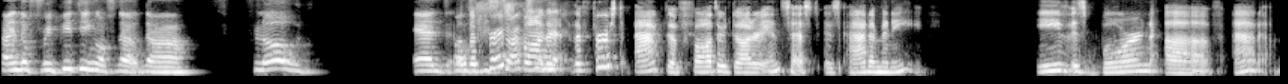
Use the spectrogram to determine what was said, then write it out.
kind of repeating of the the flow and Well, the first father, the first act of father-daughter incest is Adam and Eve. Eve is born of Adam.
